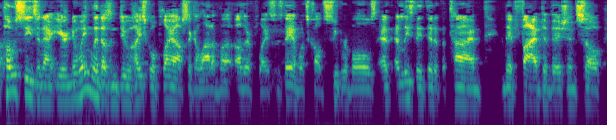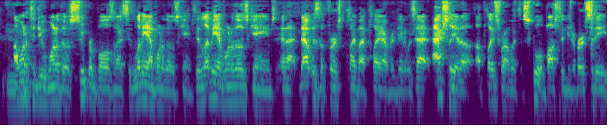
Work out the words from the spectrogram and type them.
postseason that year, New England doesn't do high school playoffs like a lot of uh, other places. They have what's called Super Bowls. At, at, least they did at the time. They had five divisions. So mm-hmm. I wanted to do one of those Super Bowls, and I said, "Let me have one of those games." They let me have one of those games, and I, that was the first play-by-play I ever did. It was at actually at a, a place where I went to school, Boston University,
